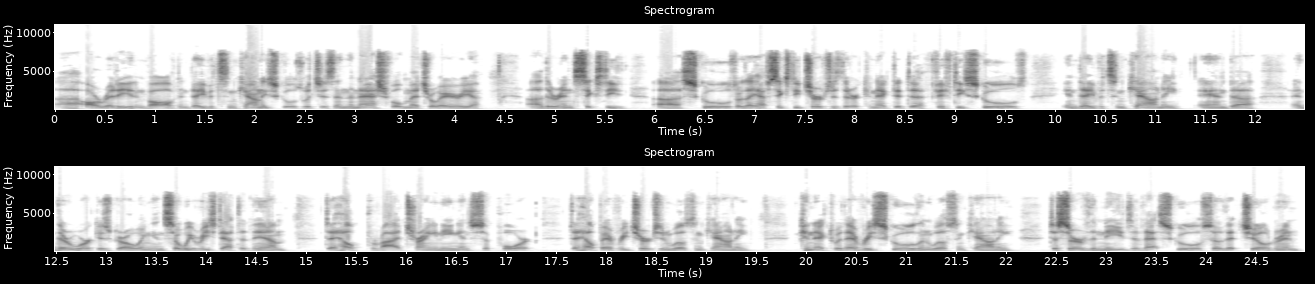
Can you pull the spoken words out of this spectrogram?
already involved in Davidson County Schools, which is in the Nashville metro area. Uh, they're in 60 uh, schools, or they have 60 churches that are connected to 50 schools in Davidson County, and uh, and their work is growing. And so we reached out to them to help provide training and support to help every church in Wilson County connect with every school in Wilson County to serve the needs of that school, so that children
